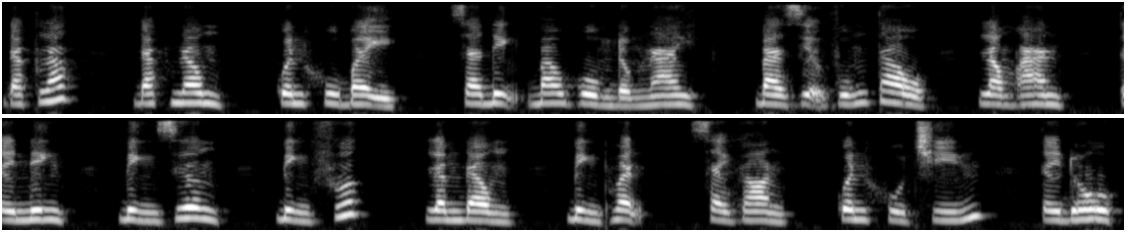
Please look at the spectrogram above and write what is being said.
Đắk Lắk, Đắk Nông, quân khu 7, gia định bao gồm Đồng Nai, Bà Rịa Vũng Tàu, Long An, Tây Ninh, Bình Dương, Bình Phước, Lâm Đồng, Bình Thuận, Sài Gòn, quân khu 9, Tây Đô,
